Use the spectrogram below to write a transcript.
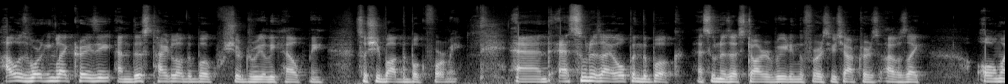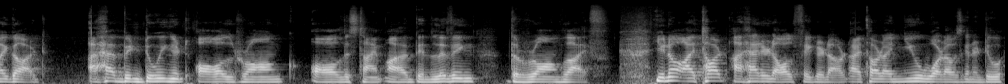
I was working like crazy, and this title of the book should really help me. So she bought the book for me. And as soon as I opened the book, as soon as I started reading the first few chapters, I was like, "Oh my God, I have been doing it all wrong all this time. I have been living the wrong life. You know, I thought I had it all figured out. I thought I knew what I was going to do.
